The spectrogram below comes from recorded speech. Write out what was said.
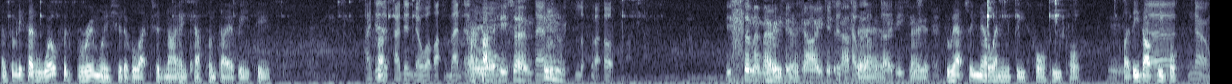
and somebody said Wilford Brimley should have lectured Nyan Cat on diabetes. I didn't. I didn't know what that meant at Oh, all. yeah, he's um, I had to look that up. he's some American good. guy did It an does advert for diabetes. very good. Do we actually know any of these four people? Hmm. Like these aren't Uh, people. No,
